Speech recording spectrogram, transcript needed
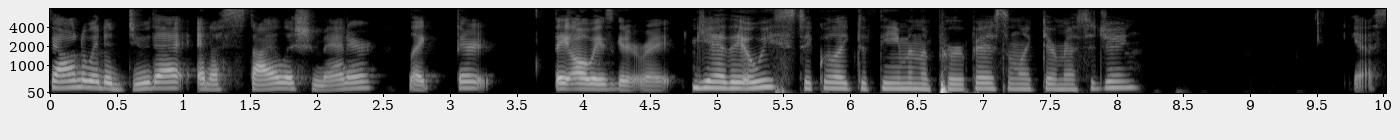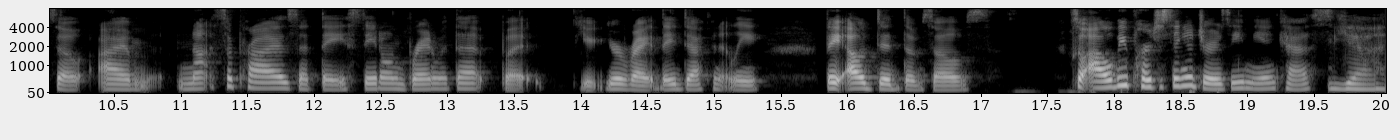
found a way to do that in a stylish manner like they're they always get it right Yeah, they always stick with like the theme and the purpose and like their messaging. Yeah so i'm not surprised that they stayed on brand with that but you- you're right they definitely they outdid themselves so i will be purchasing a jersey me and cass Yeah,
